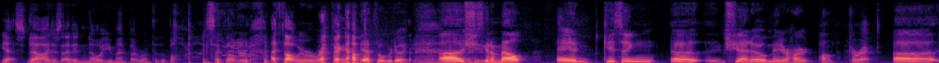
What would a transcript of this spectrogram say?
Yes. No, I just I didn't know what you meant by run through the bullet points. I thought we were I thought we were wrapping up. Yeah, that's what we're doing. Uh, she's gonna melt, and kissing uh, Shadow made her heart pump. Correct. Uh,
